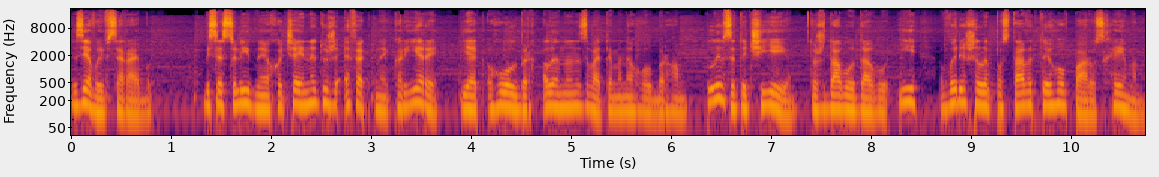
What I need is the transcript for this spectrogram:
з'явився Райбек. Після солідної, хоча й не дуже ефектної кар'єри, як Голберг, але не називайте мене Голбергом, плив за течією, тож WWE вирішили поставити його в пару з Хейманом,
